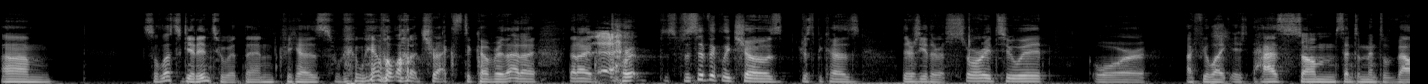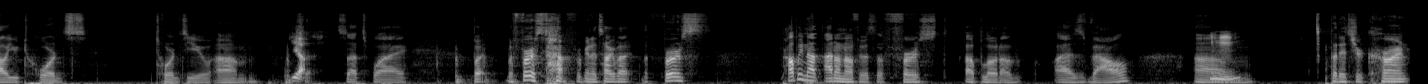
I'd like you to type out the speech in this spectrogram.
Um, so let's get into it then, because we have a lot of tracks to cover that I that I specifically chose just because there's either a story to it or I feel like it has some sentimental value towards towards you. Um, yeah. So, so that's why. But but first off, we're gonna talk about the first. Probably not. I don't know if it was the first upload of as Val, um, mm-hmm. but it's your current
